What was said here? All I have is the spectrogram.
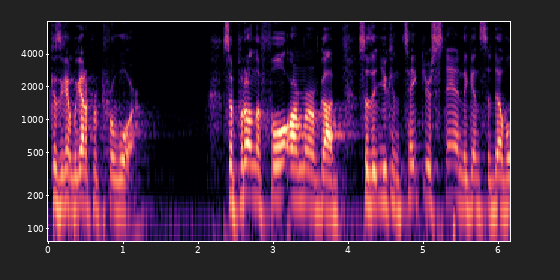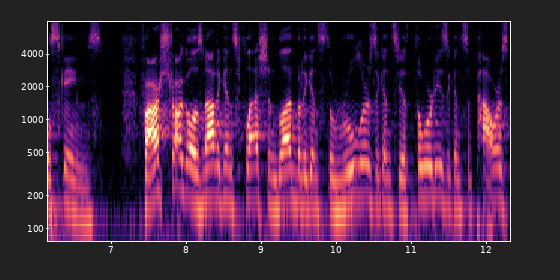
Because again, we got to prepare for war. So put on the full armor of God so that you can take your stand against the devil's schemes. For our struggle is not against flesh and blood, but against the rulers, against the authorities, against the powers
